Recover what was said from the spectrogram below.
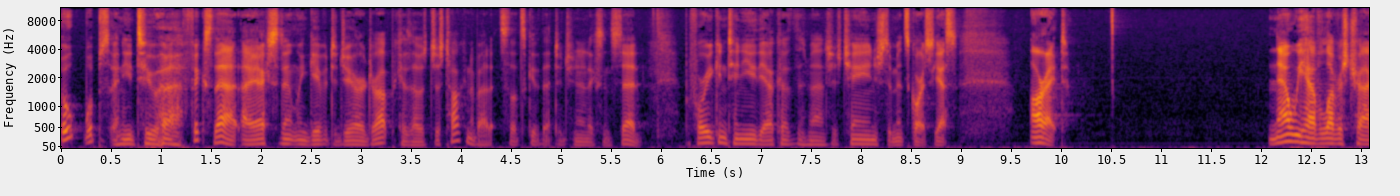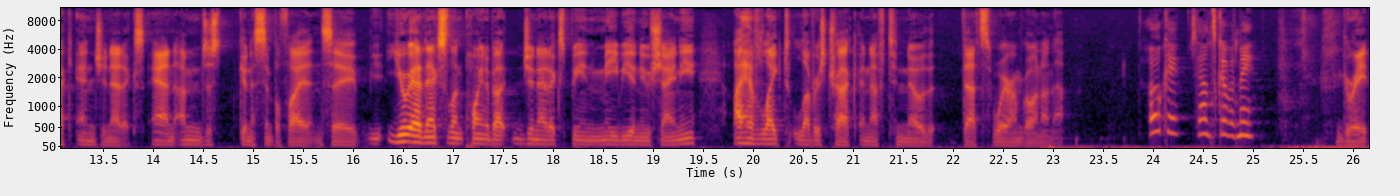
oh, whoops! I need to uh, fix that. I accidentally gave it to JR Drop because I was just talking about it. So let's give that to Genetics instead. Before you continue, the outcome of this match has changed. Submit scores. Yes. All right now we have Lovers Track and genetics, and I'm just gonna simplify it and say you had an excellent point about genetics being maybe a new shiny. I have liked Lovers Track enough to know that that's where I'm going on that. Okay, sounds good with me. Great.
